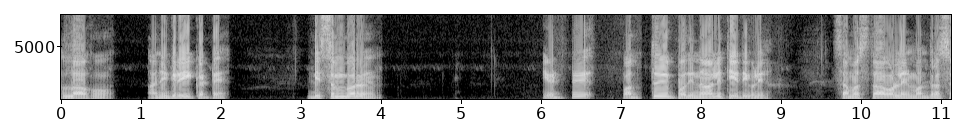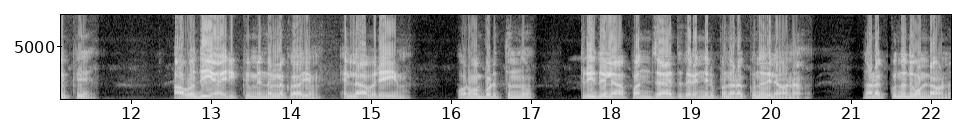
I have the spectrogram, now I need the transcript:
അള്ളാഹു അനുഗ്രഹിക്കട്ടെ. ഡിസംബർ എട്ട് പത്ത് പതിനാല് തീയതികളിൽ സമസ്ത ഓൺലൈൻ മദ്രസക്ക് അവധിയായിരിക്കും എന്നുള്ള കാര്യം എല്ലാവരെയും ഓർമ്മപ്പെടുത്തുന്നു. ത്രിതല പഞ്ചായത്ത് തിരഞ്ഞെടുപ്പ് നടക്കുന്നതിലാണ് നടക്കുന്നത് കൊണ്ടാണ്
